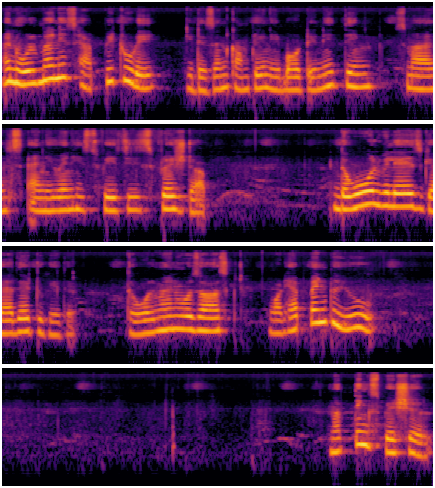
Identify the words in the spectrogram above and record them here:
An old man is happy today. He doesn't complain about anything, smiles, and even his face is freshed up. The whole village gathered together. The old man was asked, What happened to you? Nothing special.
